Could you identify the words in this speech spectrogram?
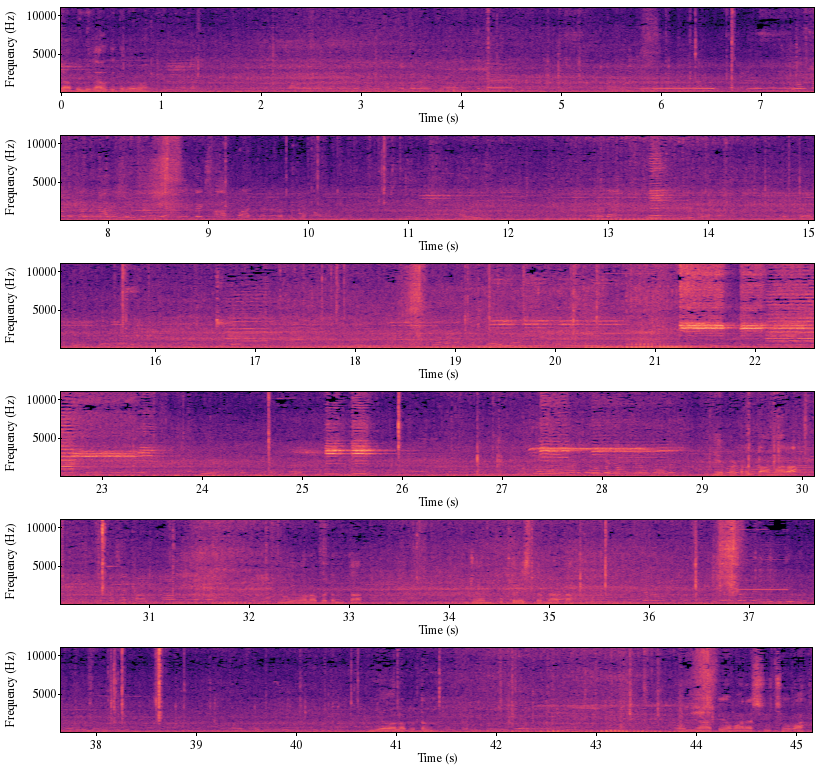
चाबी निकाल के दो ये था हमारा। ये वाला बटन था जो हमको प्रेस करना था। ये वाला बटन। और यहाँ पे हमारा स्विच होगा।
